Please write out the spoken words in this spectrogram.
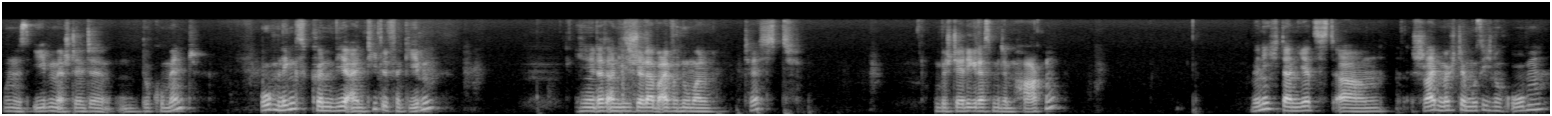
und das eben erstellte Dokument. Oben links können wir einen Titel vergeben. Ich nenne das an dieser Stelle aber einfach nur mal Test und bestätige das mit dem Haken. Wenn ich dann jetzt ähm, schreiben möchte, muss ich noch oben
